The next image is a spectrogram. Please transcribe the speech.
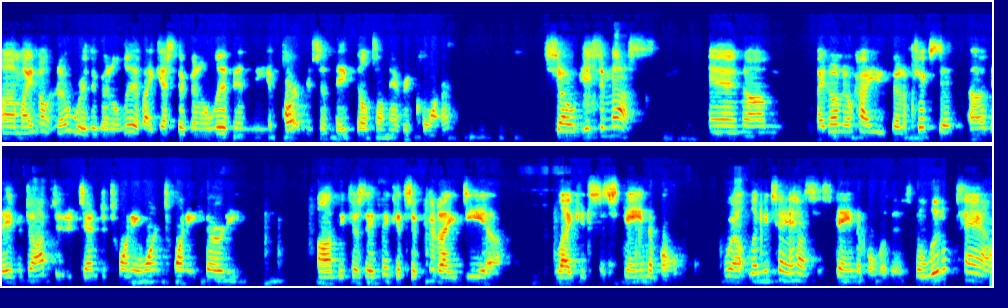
Um, I don't know where they're going to live. I guess they're going to live in the apartments that they built on every corner. So it's a mess. And um, I don't know how you're going to fix it. Uh, they've adopted Agenda 21 2030 uh, because they think it's a good idea like it's sustainable. Well, let me tell you how sustainable it is. The little town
